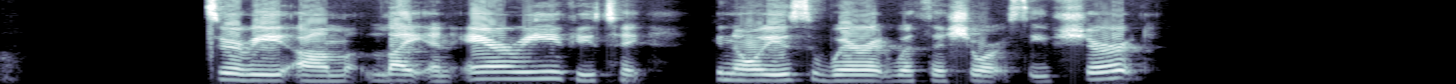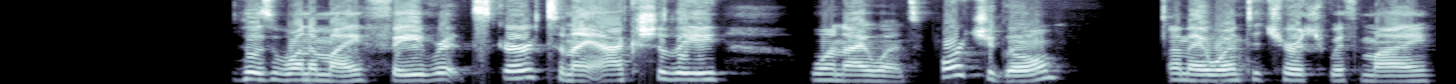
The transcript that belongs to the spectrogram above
It's very um, light and airy. If you take you can always wear it with a short sleeve shirt. This is one of my favorite skirts, and I actually, when I went to Portugal, and I went to church with my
